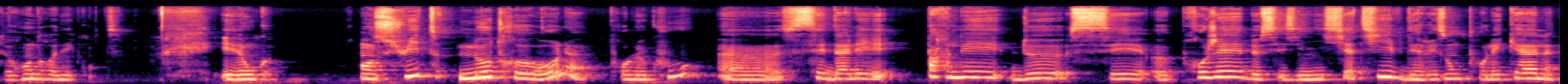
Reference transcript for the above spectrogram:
de, rendre des comptes. Et donc, ensuite, notre rôle, pour le coup, euh, c'est d'aller parler de ces euh, projets, de ces initiatives, des raisons pour lesquelles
